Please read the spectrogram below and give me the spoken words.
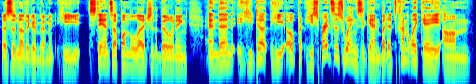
This is another good moment. He stands up on the ledge of the building, and then he does he open he spreads his wings again, but it's kind of like a um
